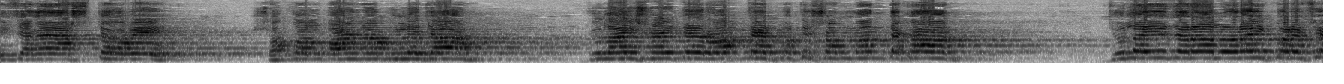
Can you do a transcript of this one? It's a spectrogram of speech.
এই জায়গায় আসতে হবে। সকল বায়না ভুলে যান। জুলাই শহীদের রক্তের প্রতি সম্মান দেখান। জুলাইয়ে যারা লড়াই করেছে,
